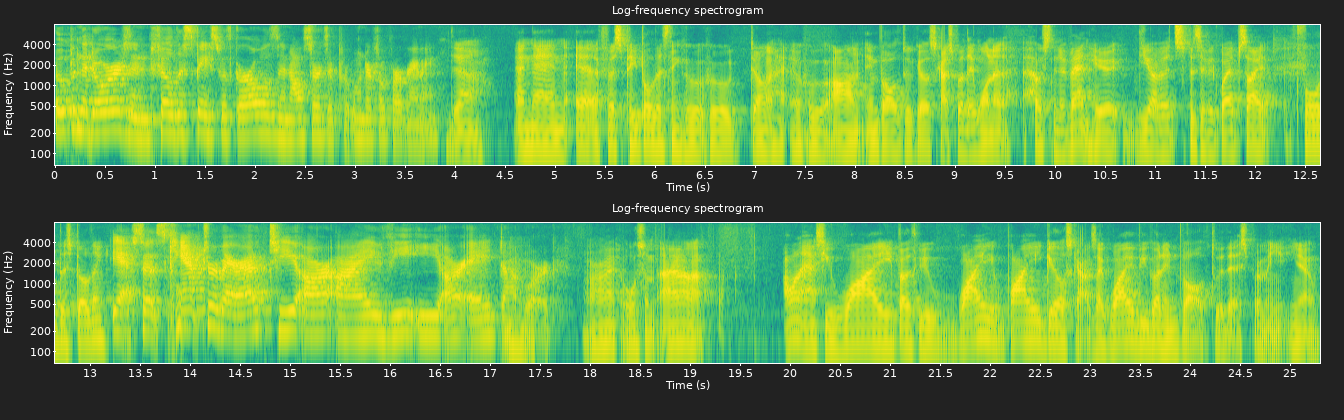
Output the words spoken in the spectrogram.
open the doors and fill the space with girls and all sorts of wonderful programming yeah. And then uh, for people listening who who don't ha- who aren't involved with Girl Scouts but they want to host an event here, do you have a specific website for this building? Yeah, so it's Camp Trivera, T R I V E R A dot org. All right, awesome. Uh, I want to ask you why both of you why why Girl Scouts? Like why have you got involved with this? From you know,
